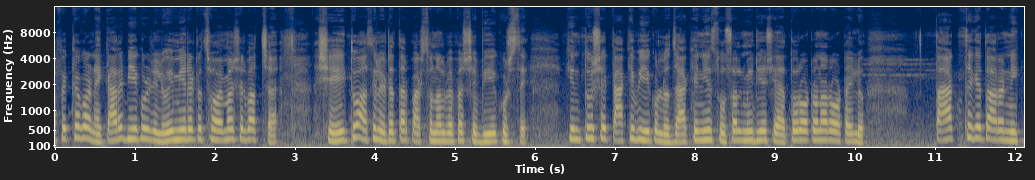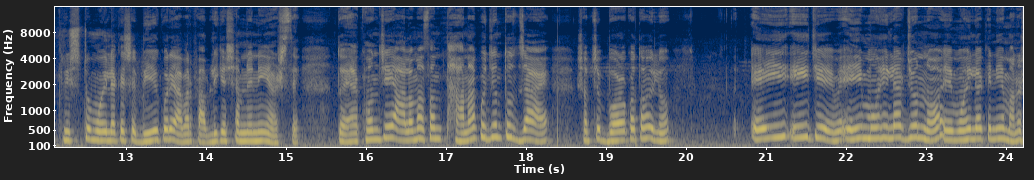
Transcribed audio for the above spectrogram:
অপেক্ষা করে নাই। কারে বিয়ে করে নিল? ওই মেয়ের একটা ছয় মাসের বাচ্চা। সেই তো আসলে এটা তার পার্সোনাল ব্যাপার, সে বিয়ে করছে। কিন্তু সে কাকে বিয়ে করল, যাকে নিয়ে সোশ্যাল মিডিয়া সে এত রটনা রটাইলো, তার থেকে তো আরও নিকৃষ্ট মহিলাকে সে বিয়ে করে আবার পাবলিকের সামনে নিয়ে আসছে। তো এখন যে আলম হাসান থানা পর্যন্ত যায়, সবচেয়ে বড় কথা হইল, এই এই যে, এই মহিলার জন্য, এই মহিলাকে নিয়ে মানুষ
